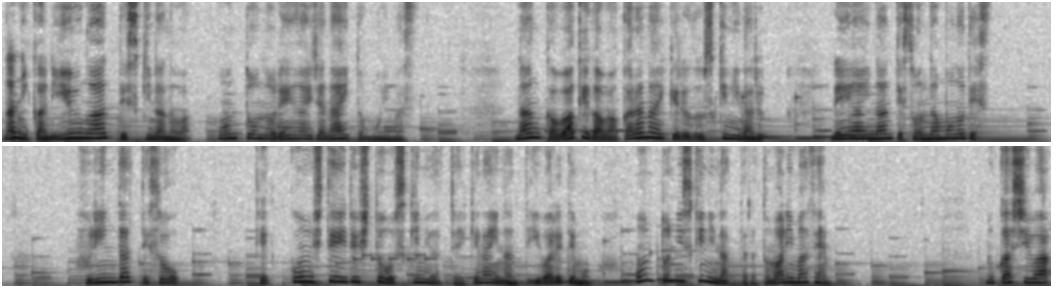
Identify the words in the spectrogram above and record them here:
何か理由があって好きなのは本当の恋愛じゃないと思います。なんか訳がわからないけれど好きになる。恋愛なんてそんなものです。不倫だってそう。結婚している人を好きになっちゃいけないなんて言われても本当に好きになったら止まりません。昔は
